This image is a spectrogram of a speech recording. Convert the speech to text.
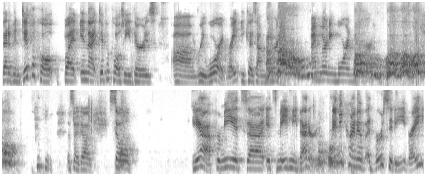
that have been difficult, but in that difficulty, there is um, reward, right? Because I'm learning, I'm learning more and more. That's my dog. So yeah for me it's uh it's made me better. Any kind of adversity right?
